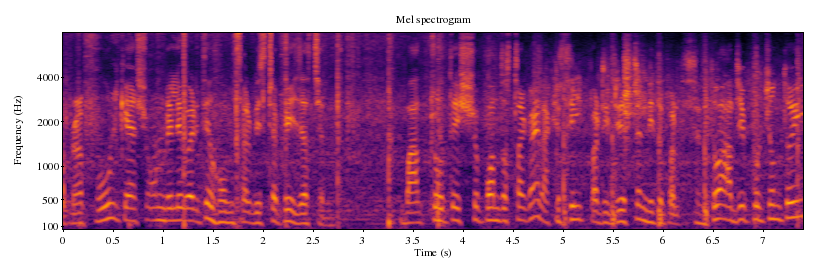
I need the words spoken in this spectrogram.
আপনারা ফুল ক্যাশ অন ডেলিভারিতে হোম সার্ভিসটা পেয়ে যাচ্ছেন। মাত্র তেইশশো পঞ্চাশ টাকায় রাখি সিল্ক পার্টি ড্রেসটা নিতে পারতেছেন। তো আজ পর্যন্তই।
